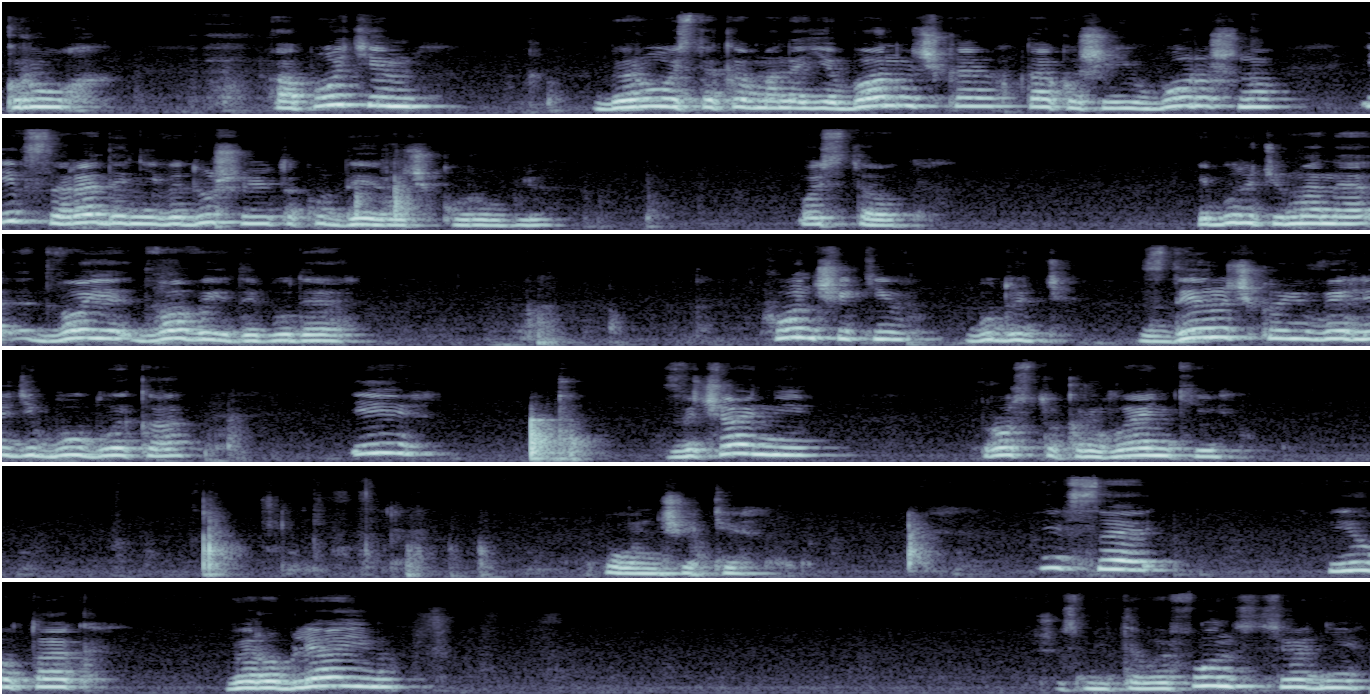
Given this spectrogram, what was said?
круг. А потім беру ось така в мене є баночка, також її в борошно, і всередині видушую таку дирочку роблю. Ось так. І будуть у мене двоє, два види буде пончиків, будуть з дирочкою в вигляді бублика і звичайні, просто кругленькі пончики. І все. І отак виробляю. Щось мій телефон сьогодні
